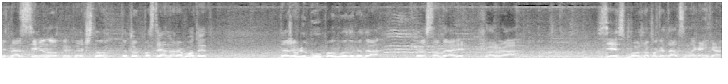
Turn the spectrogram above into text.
15-минутный. Так что каток постоянно работает. Даже в любую погоду, когда в Краснодаре жара, здесь можно покататься на коньках.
